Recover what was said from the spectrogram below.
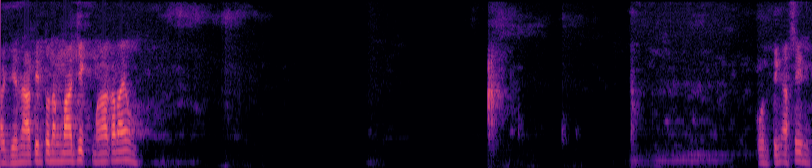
Lagyan natin to ng magic mga kanayon. Kunting asin.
